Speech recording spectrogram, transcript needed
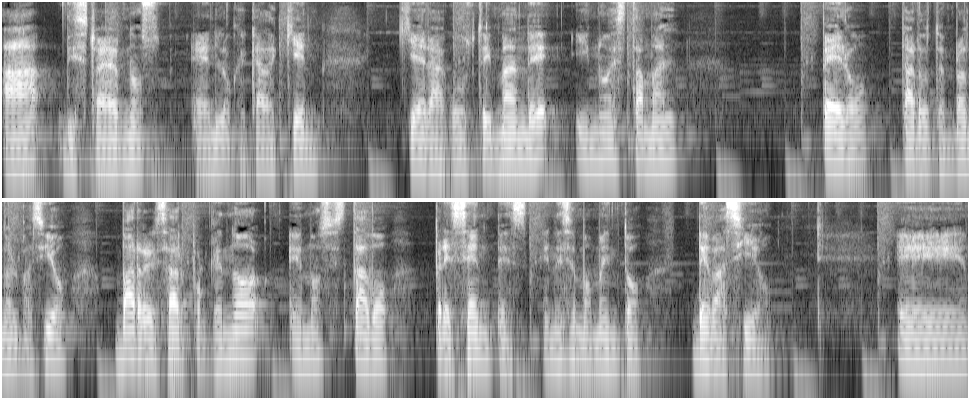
a distraernos en lo que cada quien quiera, guste y mande y no está mal, pero tarde o temprano el vacío va a regresar porque no hemos estado presentes en ese momento de vacío. Eh,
